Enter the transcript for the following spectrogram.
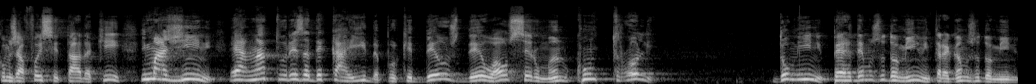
como já foi citado aqui, imagine, é a natureza decaída, porque Deus deu ao ser humano controle, domínio. Perdemos o domínio, entregamos o domínio.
